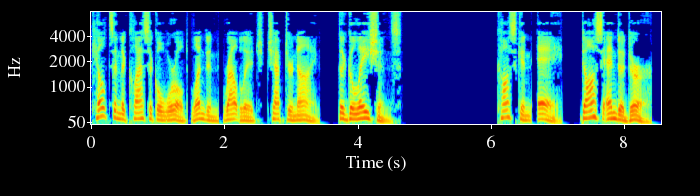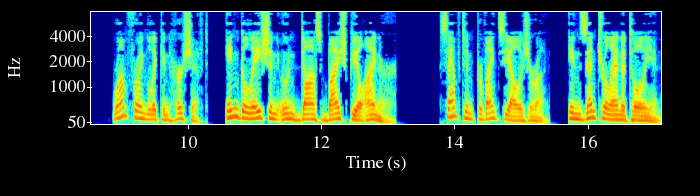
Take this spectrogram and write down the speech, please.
Celts and the Classical World London, Routledge, Chapter 9. The Galatians. Koskin, A. Das Ende der romfreundlichen Herrschaft. In Galatian und das Beispiel einer sanften Provinzialisierung. In Zentralanatolien.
